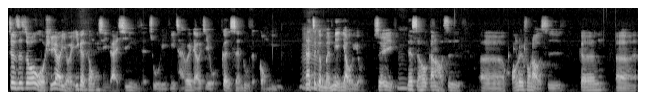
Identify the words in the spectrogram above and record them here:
就是说我需要有一个东西来吸引你的注意，你才会了解我更深入的工艺。那这个门面要有，所以嗯那时候刚好是呃黄瑞峰老师跟呃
